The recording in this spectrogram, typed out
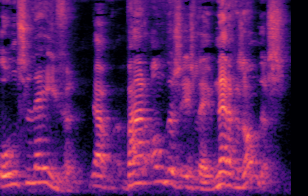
ons leven. Ja, waar anders is leven? Nergens anders.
